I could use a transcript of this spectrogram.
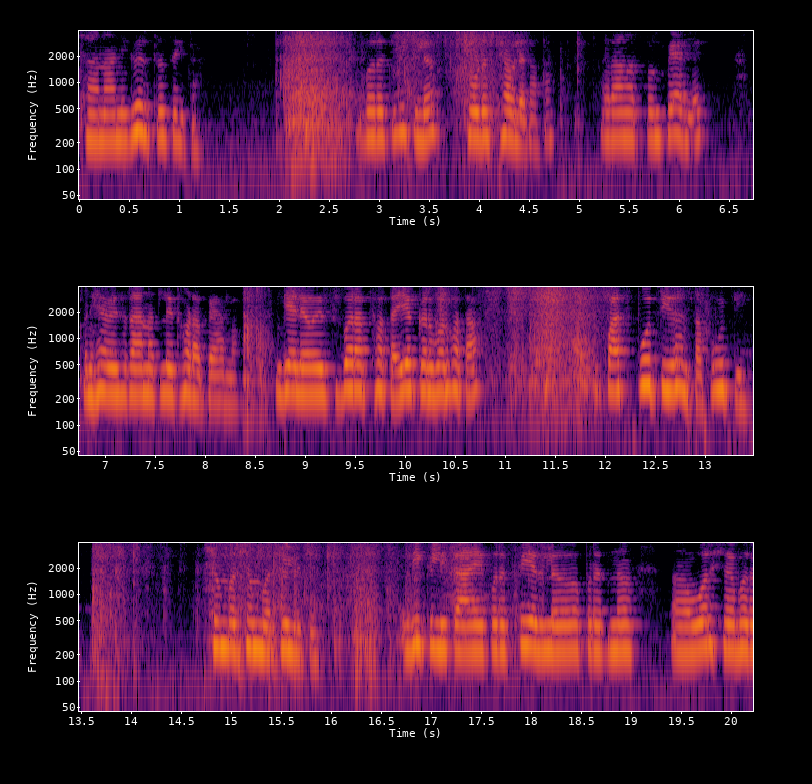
छान आणि घरचंच येतं बरंच विकलं थोडंच ठेवल्यात आता. रानात पण पेरले पण ह्यावेळेस रानात लय थोडा पेरला. गेल्या वेळेस बराच होता एकरभर होता. पाच पोती घालता पोती. शंभर शंभर किलोची. विकली काय परत पेरलं परत न वर्षभर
